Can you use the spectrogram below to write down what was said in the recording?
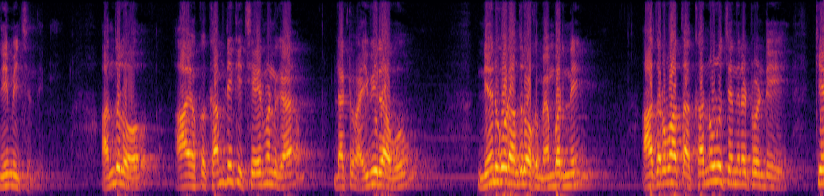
నియమించింది. అందులో ఆ యొక్క కమిటీకి చైర్మన్గా డాక్టర్ ఐవి రావు నేను కూడా అందులో ఒక మెంబర్ని ఆ తర్వాత కర్నూలు చెందినటువంటి కె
